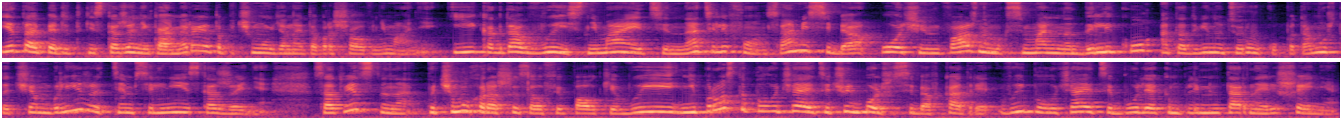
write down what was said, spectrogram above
Это, опять же таки, искажение камеры, это почему я на это обращала внимание. И когда вы снимаете на телефон сами себя, очень важно максимально далеко отодвинуть руку, потому что чем ближе, тем сильнее искажение. Соответственно, почему хороши селфи-палки? Вы не просто получаете чуть больше себя в кадре, вы получаете более комплементарное решение.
